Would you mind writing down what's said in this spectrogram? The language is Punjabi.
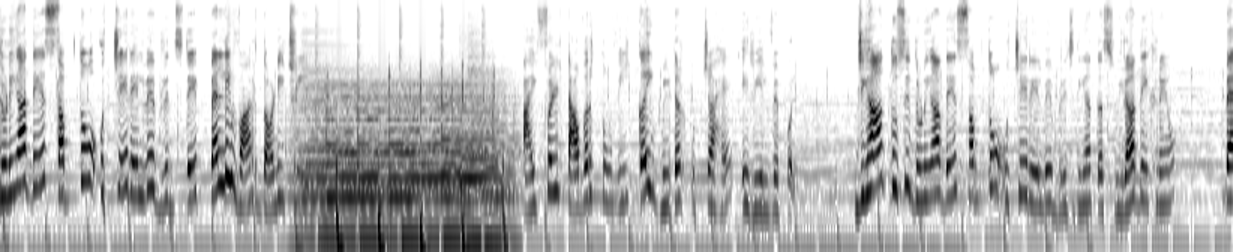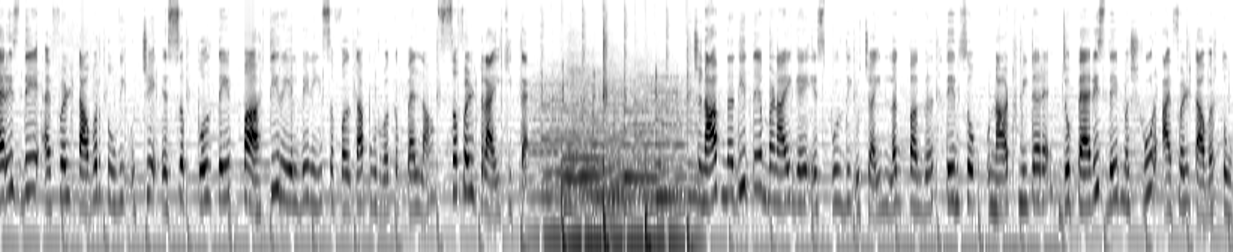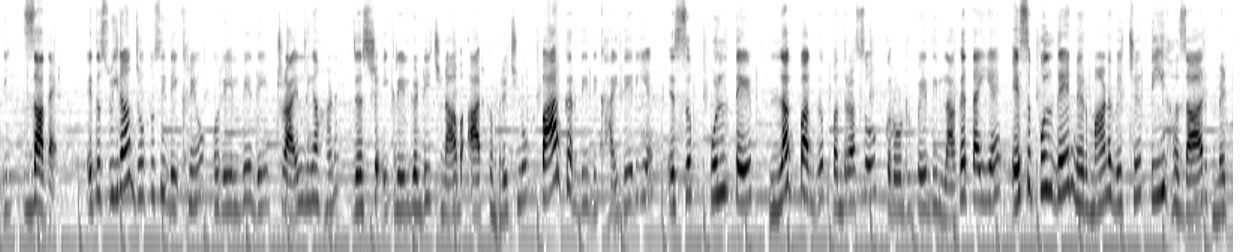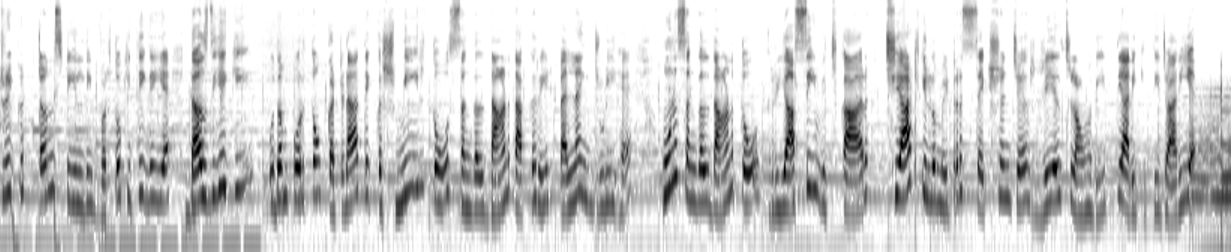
ਦੁਨੀਆ ਦੇ ਸਭ ਤੋਂ ਉੱਚੇ ਰੇਲਵੇ ਬ੍ਰਿਜ ਤੇ ਪਹਿਲੀ ਵਾਰ ਦੌੜੀ ਟ੍ਰੇਨ ਆਈਫਲ ਟਾਵਰ ਤੋਂ ਵੀ ਕਈ ਮੀਟਰ ਉੱਚਾ ਹੈ ਇਹ ਰੇਲਵੇ ਪੁਲ। ਜੀ ਹਾਂ, ਤੁਸੀਂ ਦੁਨੀਆ ਦੇ ਸਭ ਤੋਂ ਉੱਚੇ ਰੇਲਵੇ ਬ੍ਰਿਜ ਦੀਆਂ ਤਸਵੀਰਾਂ ਦੇਖ ਰਹੇ ਹੋ। ਪੈਰਿਸ ਦੇ ਆਈਫਲ ਟਾਵਰ ਤੋਂ ਵੀ ਉੱਚੇ ਇਸ ਪੁਲ ਤੇ ਭਾਰਤੀ ਰੇਲਵੇ ਨੇ ਸਫਲਤਾਪੂਰਵਕ ਪਹਿਲਾਂ ਸਫਲ ਟ੍ਰਾਇਲ ਕੀਤਾ ਹੈ। ਚਨਾਬ ਨਦੀ ਤੇ ਬਣਾਏ ਗਏ ਇਸ ਪੁਲ ਦੀ ਉਚਾਈ ਲਗਭਗ 359 ਮੀਟਰ ਹੈ, ਜੋ ਪੈਰਿਸ ਦੇ ਮਸ਼ਹੂਰ ਆਈਫਲ ਟਾਵਰ ਤੋਂ ਵੀ ਜ਼ਿਆਦਾ ਹੈ। ਇਹ ਤਸਵੀਰਾਂ ਜੋ ਤੁਸੀਂ ਦੇਖ ਰਹੇ ਹੋ, ਉਹ ਰੇਲਵੇ ਦੇ ਟ੍ਰਾਇਲ ਦੀਆਂ ਹਨ, ਜਿਸ 'ਚ ਇੱਕ ਰੇਲ ਗੱਡੀ ਚਨਾਬ ਆਰਕ ਬ੍ਰਿਜ ਨੂੰ ਪਾਰ ਕਰਦੀ ਦਿਖਾਈ ਦੇ ਰਹੀ ਹੈ। ਇਸ ਪੁਲ ਤੇ ਲਗਭਗ 1500 ਕਰੋੜ ਰੁਪਏ ਦੀ ਲਾਗਤ ਆਈ ਹੈ। ਇਸ ਪੁਲ ਦੇ ਨਿਰਮਾਣ ਵਿੱਚ 30000 ਮੈਟ੍ਰਿਕ ਟਨ ਸਟੀਲ ਦੀ ਵਰਤੋਂ ਕੀਤੀ ਗਈ ਹੈ। ਦੱਸ ਦਈਏ ਕਿ ਉਦਮਪੁਰ ਤੋਂ ਕਟੜਾ ਤੇ ਕਸ਼ਮੀਰ ਤੋਂ ਸੰਗਲਦਾਨ ਤੱਕ ਰੇਲ ਪਹਿਲਾਂ ਹੀ ਜੁੜੀ ਹੈ। ਹੁਣ ਸੰਗਲਦਾਨ ਤੋਂ ਰਿਆਸੀ ਵਿਚਕਾਰ 66 ਕਿਲੋਮੀਟਰ ਸੈਕਸ਼ਨ 'ਚ ਰੇਲ ਚਲਾਉਣ ਦੀ ਤਿਆਰੀ ਕੀਤੀ ਜਾ ਰਹੀ ਹੈ।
